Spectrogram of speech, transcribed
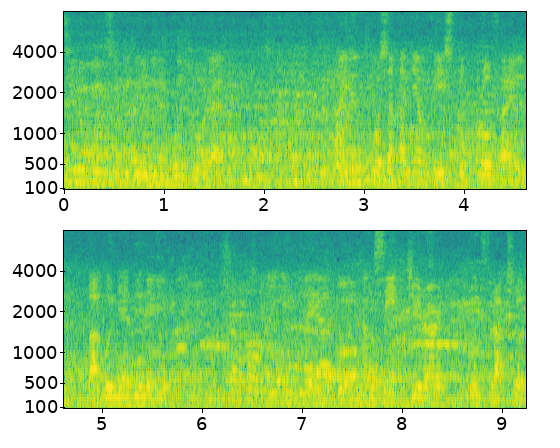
sino po si Miguel Ventura? Ayon po sa kanyang Facebook profile, bago niya dinelete, siya po ay empleyado ng St. Gerard Construction.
